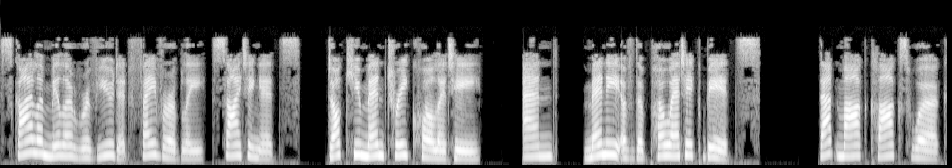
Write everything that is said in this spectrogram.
Schuyler Miller reviewed it favorably, citing its "...documentary quality," and "...many of the poetic bits." That mark Clarke's work.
